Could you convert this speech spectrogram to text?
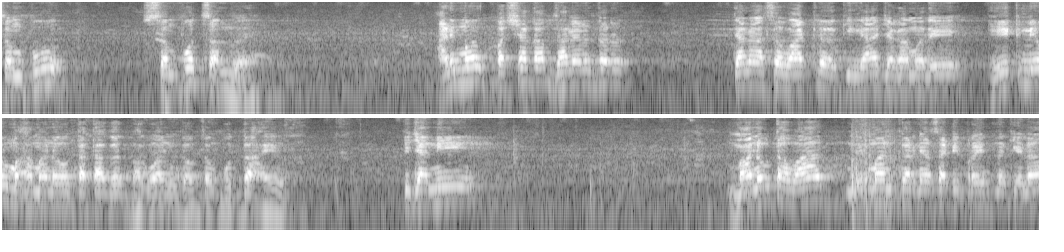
संपू संपवत आहे आणि मग पश्चाताप झाल्यानंतर त्यांना असं वाटलं की या जगामध्ये एकमेव महामानव तथागत भगवान गौतम बुद्ध आहे की ज्यांनी मानवतावाद निर्माण करण्यासाठी प्रयत्न केला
